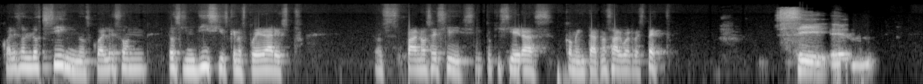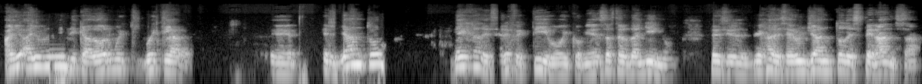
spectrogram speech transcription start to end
cuáles son los signos? ¿Cuáles son los indicios que nos puede dar esto. Entonces, pa, no sé si, tú quisieras comentarnos algo al respecto. Sí, eh, hay, hay, un indicador muy, muy claro. Eh, el llanto deja de ser efectivo y comienza a ser dañino. Es decir, deja de ser un llanto de esperanza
